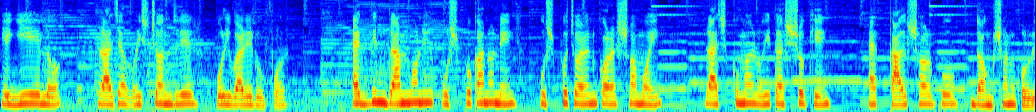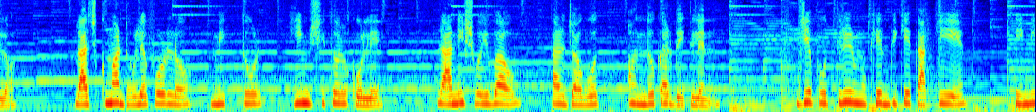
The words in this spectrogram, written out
এগিয়ে এলো রাজা হরিশ্চন্দ্রের পরিবারের উপর। একদিন ব্রাহ্মণের পুষ্পকাননে পুষ্প চয়ন করার সময় রাজকুমার রোহিতাশ্বকে এক কালসর্প দংশন করল। রাজকুমার ঢলে পড়ল মৃত্যুর হিমশীতল কোলে। রানী শৈবাও তার জগৎ অন্ধকার দেখলেন। যে পুত্রীর মুখের দিকে তাকিয়ে তিনি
